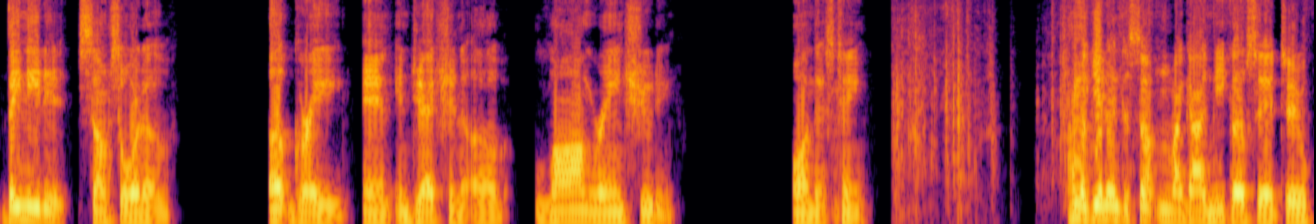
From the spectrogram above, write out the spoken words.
they needed some sort of upgrade and injection of long range shooting on this team. I'm gonna get into something my guy Nico said too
